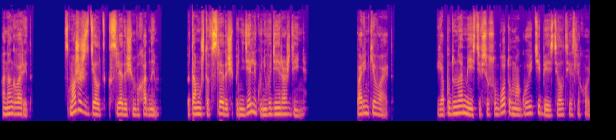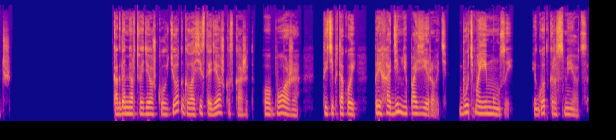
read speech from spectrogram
Она говорит, сможешь сделать к следующим выходным? Потому что в следующий понедельник у него день рождения. Парень кивает. Я буду на месте всю субботу, могу и тебе сделать, если хочешь. Когда мертвая девушка уйдет, голосистая девушка скажет, «О боже, ты типа такой, приходи мне позировать, будь моей музой». И Годка рассмеется.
